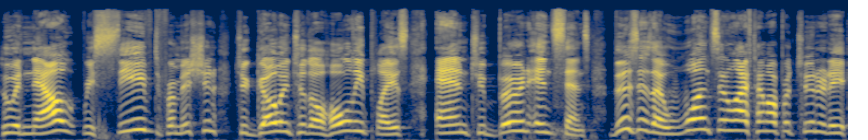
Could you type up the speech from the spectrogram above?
who had now received permission to go into the holy place and to burn incense. This is a once in a lifetime opportunity,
